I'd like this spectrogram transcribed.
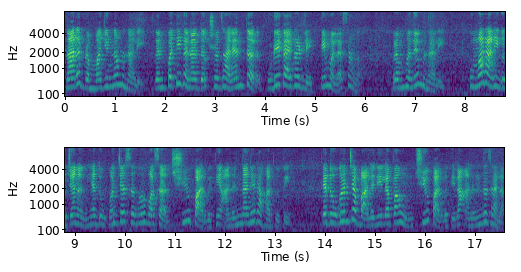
नारद ब्रह्माजींना म्हणाले गणपती गणाध्यक्ष झाल्यानंतर पुढे काय घडले ते मला सांगा. ब्रह्मदेव म्हणाले कुमार आणि गजानन ह्या दोघांच्या सहवासात शिव पार्वती आनंदाने राहत होते. त्या दोघांच्या बाललीला पाहून शिव पार्वतीला आनंद झाला.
